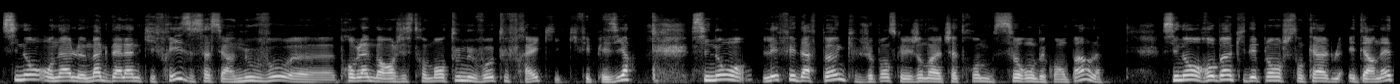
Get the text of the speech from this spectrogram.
Sinon, on a le Magdalene qui freeze. Ça, c'est un nouveau euh, problème d'enregistrement, tout nouveau, tout frais, qui, qui fait plaisir. Sinon, l'effet Daft Punk. Je pense que les gens dans la chatroom sauront de quoi on parle. Sinon, Robin qui déplanche son câble Ethernet.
